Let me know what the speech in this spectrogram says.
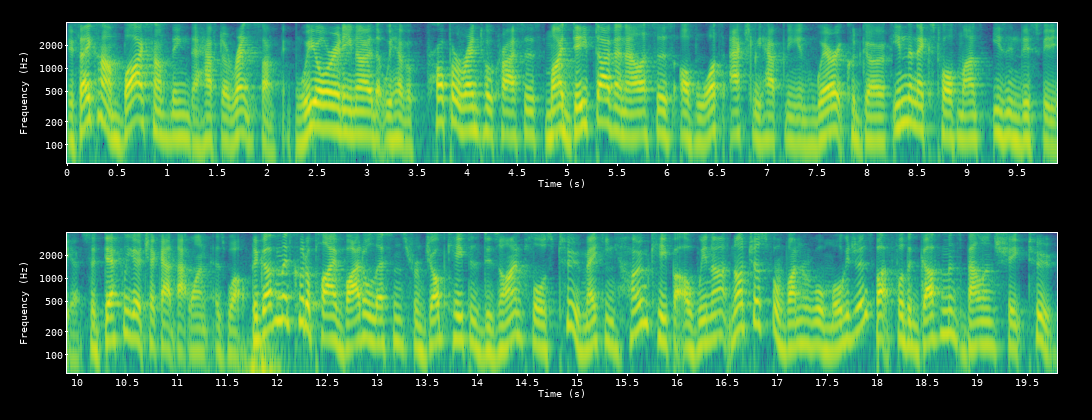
If they can't buy something, they have to rent something. We already know that we have a proper rental crisis. My deep dive analysis of what's actually happening and where it could go in the next 12 months is in this video. So definitely go check out that one as well. The government could apply vital lessons from JobKeeper's design flaws too, making HomeKeeper a winner not just for vulnerable mortgagors, but for the government's balance sheet too.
